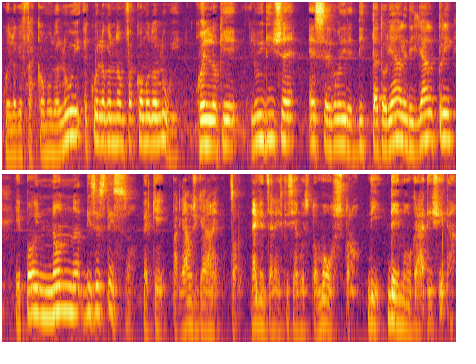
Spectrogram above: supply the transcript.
quello che fa comodo a lui e quello che non fa comodo a lui, quello che lui dice essere, come dire, dittatoriale degli altri e poi non di se stesso, perché parliamoci chiaramente, insomma, non è che Zelensky sia questo mostro di democraticità.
